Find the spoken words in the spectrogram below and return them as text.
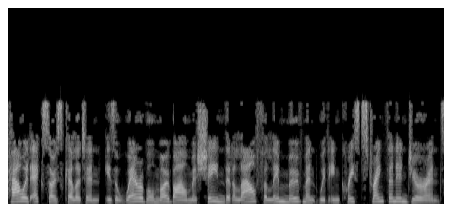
Powered exoskeleton, is a wearable mobile machine that allow for limb movement with increased strength and endurance.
